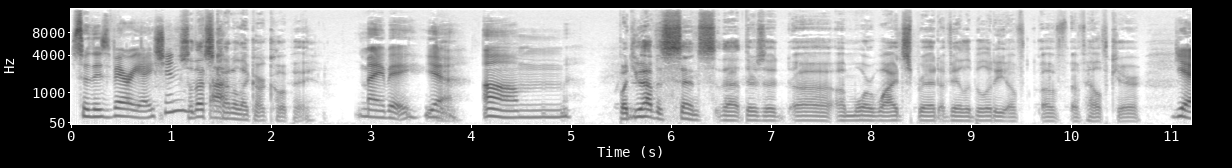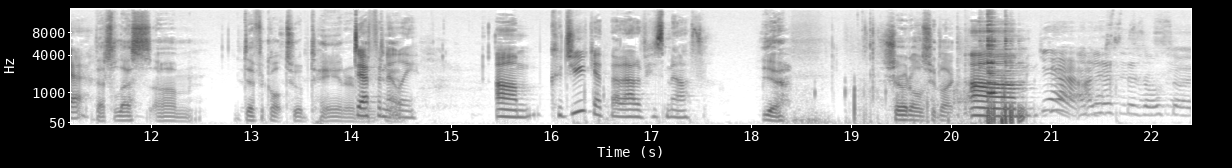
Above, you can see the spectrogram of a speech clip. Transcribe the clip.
So there's variation. So that's kind of like our copay. maybe yeah. Um, But you have a sense that there's a uh, a more widespread availability of of, of healthcare yeah. that's less um, difficult to obtain or. Definitely. Um, could you get that out of his mouth? Yeah. Share what else you'd like. Um, yeah, I guess there's also.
